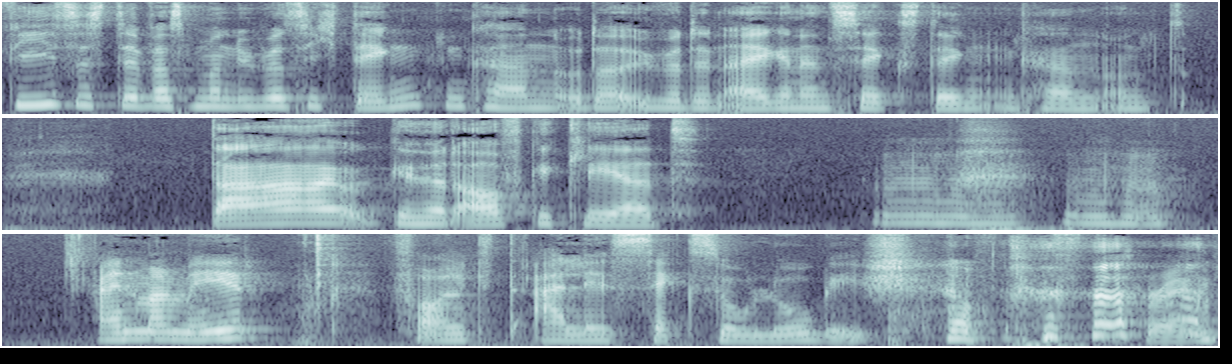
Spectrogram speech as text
Fieseste, was man über sich denken kann oder über den eigenen Sex denken kann. Und da gehört aufgeklärt. Mhm, mhm. einmal mehr, folgt alles sexologisch auf Instagram.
